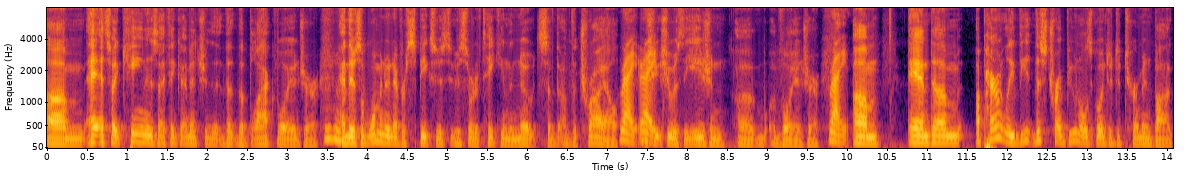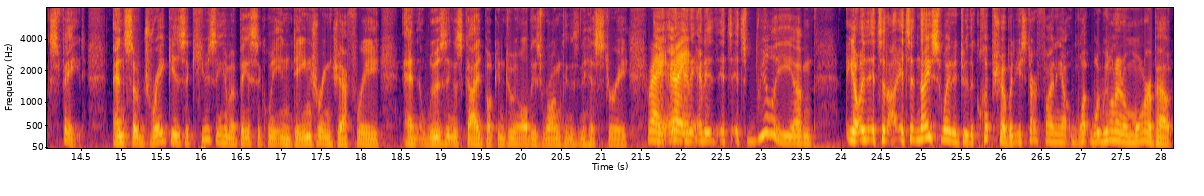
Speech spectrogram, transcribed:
Um, and it's like Kane is, I think I mentioned, the, the, the black voyager. And there's a woman who never speaks who's, who's sort of taking the notes of the, of the trial. Right, And She, right. she was the Asian uh, voyager. Right. Um, and um, apparently, the, this tribunal is going to determine Bogg's fate. And so Drake is accusing him of basically endangering Jeffrey and losing his guidebook and doing all these wrong things in history. Right, and, right. And, and it, it's it's really. Um, you know, it's a it's a nice way to do the clip show, but you start finding out what, what we want to know more about.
